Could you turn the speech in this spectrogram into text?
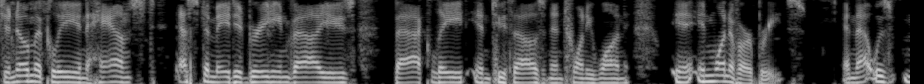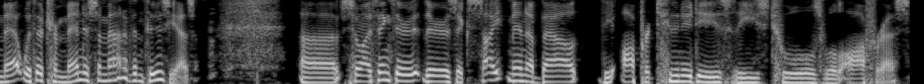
genomically enhanced estimated breeding values back late in 2021 in, in one of our breeds. And that was met with a tremendous amount of enthusiasm. Uh, so I think there there's excitement about the opportunities these tools will offer us.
